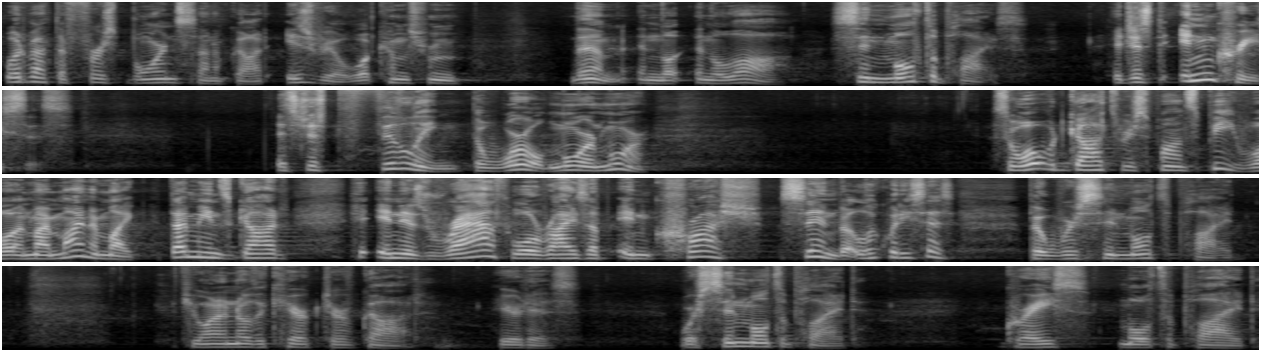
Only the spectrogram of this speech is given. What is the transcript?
what about the firstborn son of God, Israel? What comes from them in the, in the law? Sin multiplies, it just increases. It's just filling the world more and more. So, what would God's response be? Well, in my mind, I'm like, that means God, in his wrath, will rise up and crush sin. But look what he says. But where sin multiplied, if you want to know the character of God, here it is. Where sin multiplied, grace multiplied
